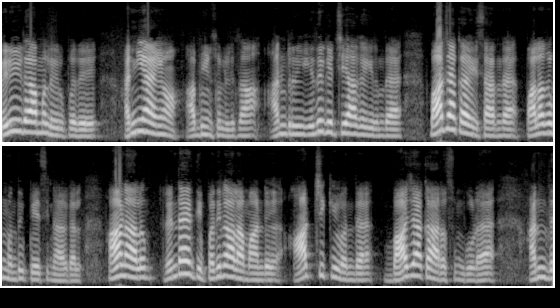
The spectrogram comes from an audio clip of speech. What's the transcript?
வெளியிடாமல் இருப்பது அநியாயம் அப்படின்னு சொல்லிட்டு தான் அன்று எதிர்க்கட்சியாக இருந்த பாஜகவை சார்ந்த பலரும் வந்து பேசினார்கள். ஆனாலும் ரெண்டாயிரத்தி பதினாலாம் ஆண்டு ஆட்சிக்கு வந்த பாஜக அரசும் கூட அந்த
